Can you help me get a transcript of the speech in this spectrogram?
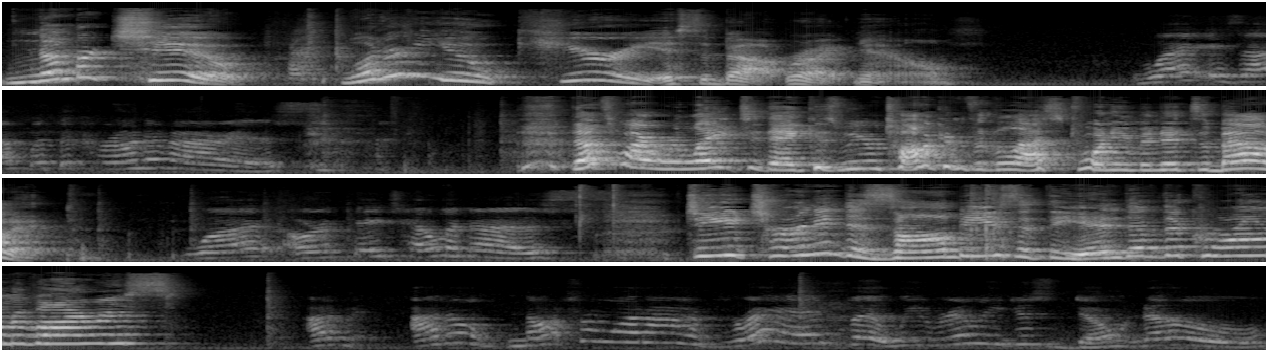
Number two, what are you curious about right now? What is up with the coronavirus? That's why we're late today because we were talking for the last 20 minutes about it. What aren't they telling us? Do you turn into zombies at the end of the coronavirus? I'm, I don't, not from what I've read, but we really just don't know.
